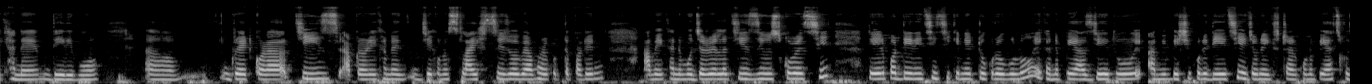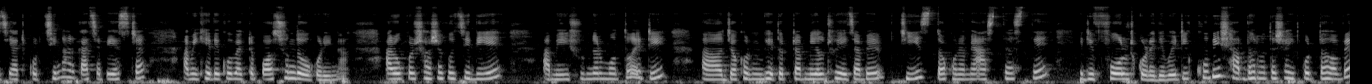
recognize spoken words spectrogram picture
এখানে দিয়ে দিব গ্রেট করা চিজ আপনারা এখানে যে কোনো স্লাইস চিজও ব্যবহার করতে পারেন। আমি এখানে মোজারেলা চিজ ইউজ করেছি। তো এরপর দিয়ে দিচ্ছি চিকেনের টুকরোগুলো। এখানে পেঁয়াজ যেহেতু আমি বেশি করে দিয়েছি এই জন্য এক্সট্রা আর কোনো পেঁয়াজ কুচি অ্যাড করছি না। আর কাঁচা পেঁয়াজটা আমি খেতে খুব একটা পছন্দও করি না। আর উপর শশা কুচি দিয়ে আমি সুন্দর মতো এটি যখন ভেতরটা মেল্ট হয়ে যাবে চিজ তখন আমি আস্তে আস্তে এটি ফোল্ড করে দেবো। এটি খুবই সাবধানতার সহিত করতে হবে।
